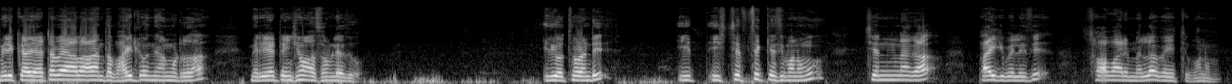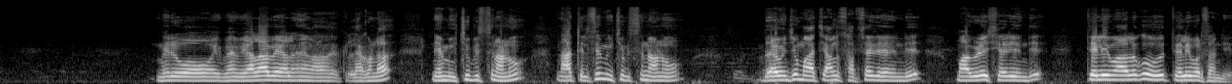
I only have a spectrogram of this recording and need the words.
మీరు ఇక్కడ ఎట్ట అంత హైట్లో ఉంది అనుకుంటారా? మీరు ఏ టెన్షన్ అవసరం లేదు. ఇది చూడండి ఈ ఈ స్టెప్స్ ఎక్కేసి మనము చిన్నగా పైకి వెళ్ళేసి స్వామివారి మెల్ల వేయచ్చు మనం. మీరు మేము ఎలా వేయాలని లేకుండా నేను మీకు చూపిస్తున్నాను. నాకు తెలిసి మీకు చూపిస్తున్నాను. దయవుంచి మా ఛానల్ సబ్స్క్రైబ్ చేయండి మా వీడియో షేర్ చేయండి. తెలియని వాళ్ళకు తెలియపరచండి.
